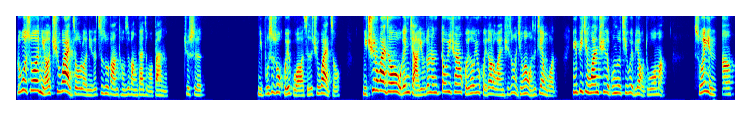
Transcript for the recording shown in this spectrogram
如果说你要去外州了，你的自住房、投资房该怎么办呢？就是你不是说回国，只是去外州。你去了外州，我跟你讲，有的人兜一圈，回头又回到了湾区，这种情况我是见过的。因为毕竟湾区的工作机会比较多嘛。所以呢，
